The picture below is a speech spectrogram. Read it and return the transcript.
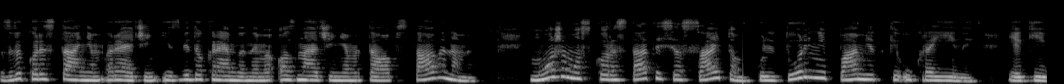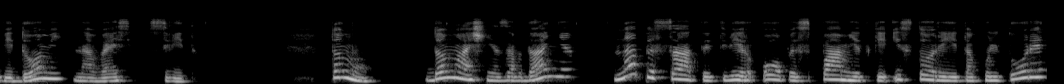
з використанням речень із відокремленими означеннями та обставинами можемо скористатися сайтом Культурні пам'ятки України, які відомі на весь світ. Тому домашнє завдання написати твір опис пам'ятки історії та культури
